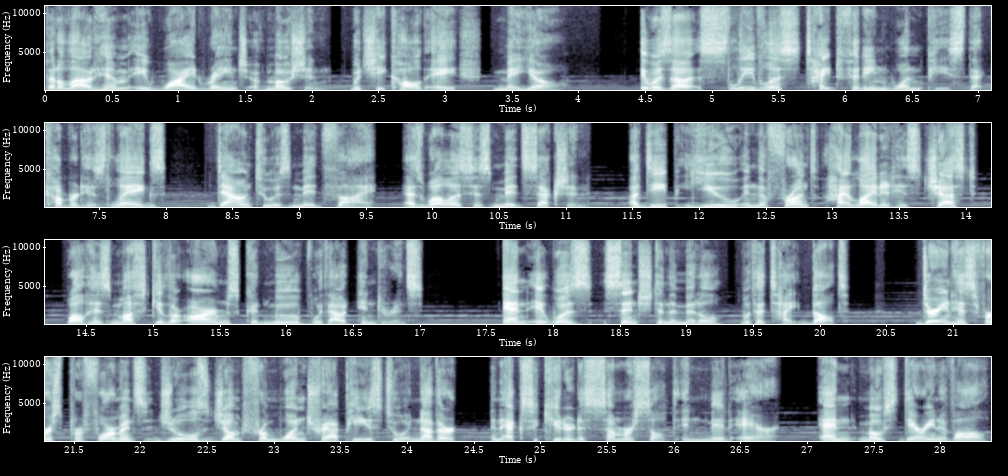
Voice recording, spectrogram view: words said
that allowed him a wide range of motion, which he called a maillot. It was a sleeveless, tight fitting one piece that covered his legs, down to his mid thigh, as well as his midsection. A deep U in the front highlighted his chest, while his muscular arms could move without hindrance. And it was cinched in the middle with a tight belt. During his first performance, Jules jumped from one trapeze to another and executed a somersault in midair. And most daring of all,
